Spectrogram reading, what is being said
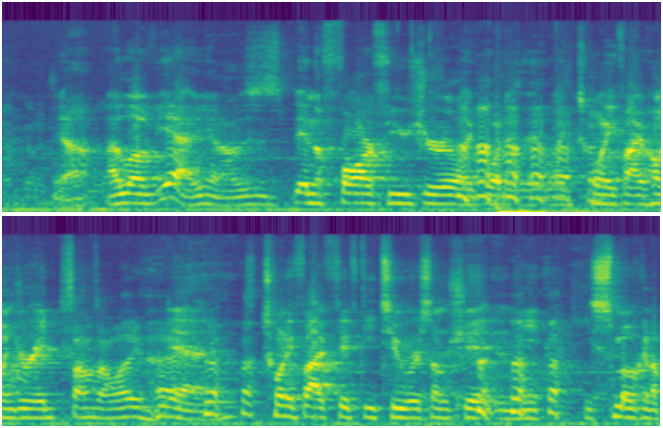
we found, I'm gonna try Yeah, I love. Yeah, you know, this is in the far future. Like what is it? Like 2500. Something like that. Yeah, 2552 or some shit, and he, he's smoking a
